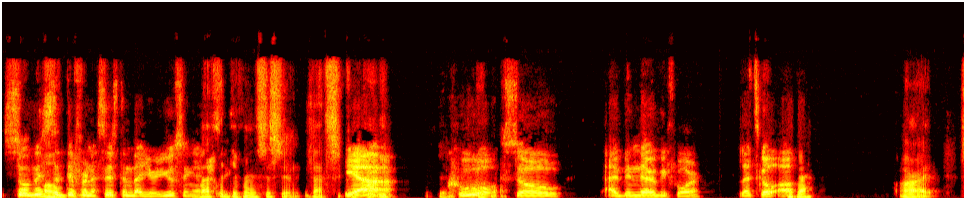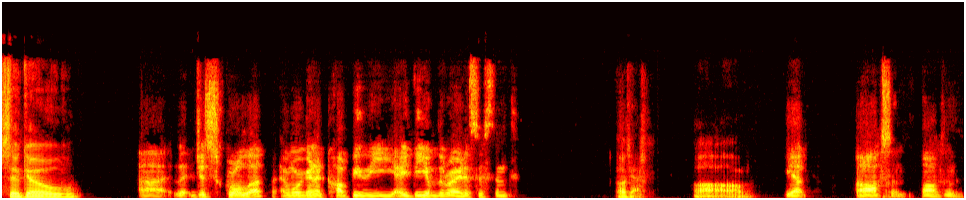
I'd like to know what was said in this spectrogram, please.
So this is a different assistant that you're using. that's a actually. different assistant. That's Yeah, different. cool. Okay. So I've been there before. Let's go up. Okay. All right. So go Uh, let- just scroll up, and we're gonna copy the ID of the right assistant. okay. Um Yep. Awesome. Awesome.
